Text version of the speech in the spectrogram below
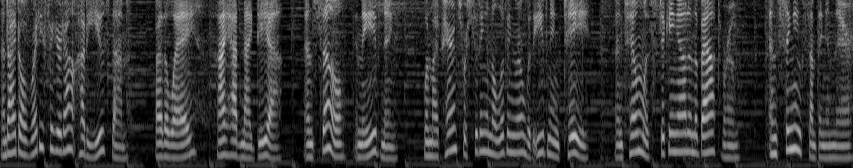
and I'd already figured out how to use them. By the way, I had an idea. And so, in the evening, when my parents were sitting in the living room with evening tea, and Tim was sticking out in the bathroom and singing something in there,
